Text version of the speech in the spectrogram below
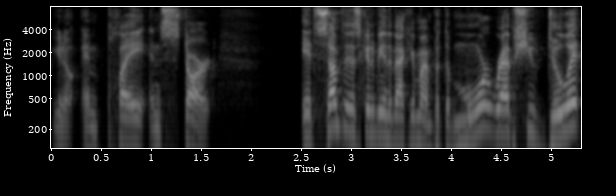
you know, and play and start, it's something that's going to be in the back of your mind. But the more reps you do it,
